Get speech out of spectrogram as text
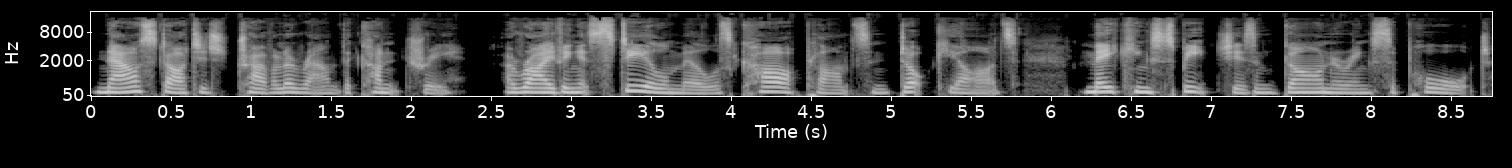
now started to travel around the country, arriving at steel mills, car plants, and dockyards, making speeches and garnering support.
